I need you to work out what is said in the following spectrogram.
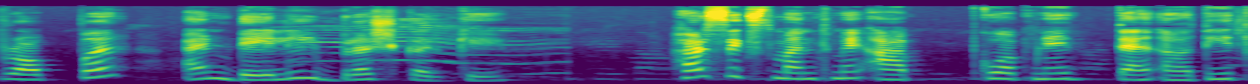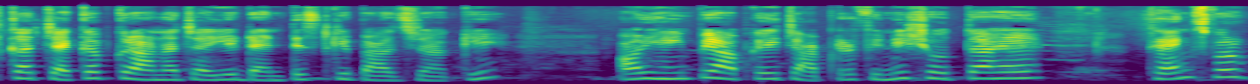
प्रॉपर एंड डेली ब्रश करके। हर सिक्स मंथ में आपको अपने टीथ का चेकअप कराना चाहिए डेंटिस्ट के पास जाके। और यहीं पे आपका ये चैप्टर फिनिश होता है। Thanks for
